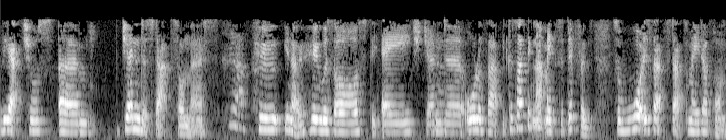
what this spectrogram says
the actual um, gender stats on this. Yeah. Who you know who was asked, the age, gender, all of that, because I think that makes a difference. So what is that stats made up on?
